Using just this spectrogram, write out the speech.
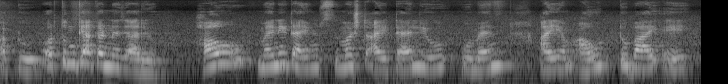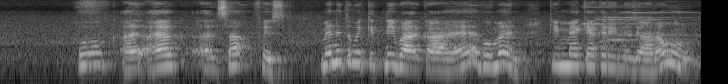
up to और तुम क्या करने जा रहे हो? How many times must I tell you women I am out to buy a hilsa fish मैंने तुम्हें कितनी बार कहा है वुमेन कि मैं क्या खरीदने जा रहा हूँ?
